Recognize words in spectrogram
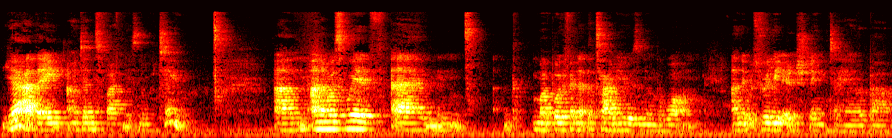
yeah, they identified me as number two. Um, and I was with um, my boyfriend at the time; he was number one, and it was really interesting to hear about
